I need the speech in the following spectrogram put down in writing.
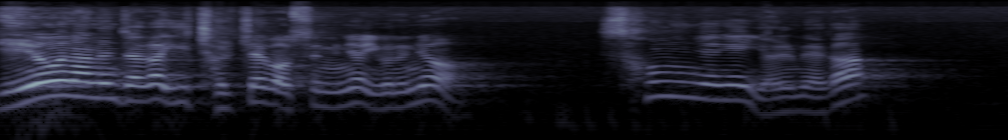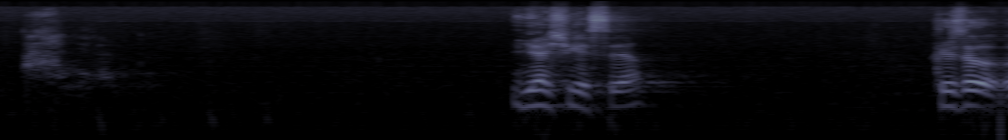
예언하는 자가 이 절제가 없으면요, 이거는요 성령의 열매가 아니라는 거예요. 이해하시겠어요? 그래서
